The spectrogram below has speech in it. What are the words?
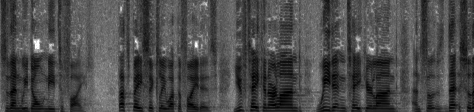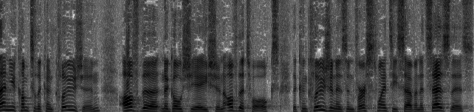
So then we don't need to fight. That's basically what the fight is. You've taken our land, we didn't take your land. And so, that, so then you come to the conclusion of the negotiation, of the talks. The conclusion is in verse 27. It says this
